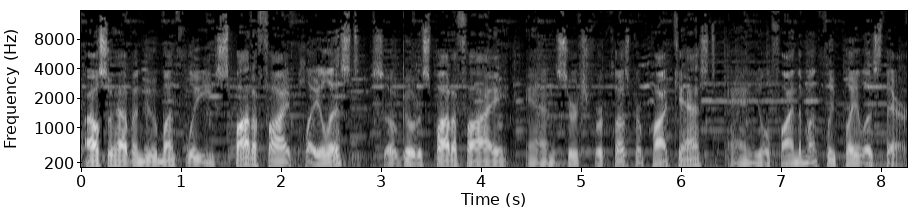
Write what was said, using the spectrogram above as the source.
I also have a new monthly Spotify playlist, so go to Spotify and search for Klezmer Podcast, and you'll find the monthly playlist there.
